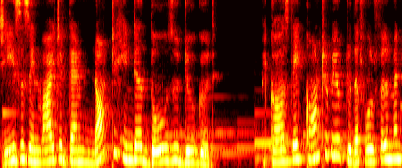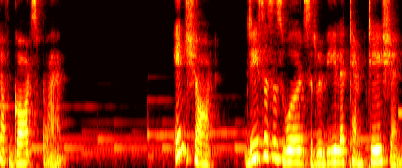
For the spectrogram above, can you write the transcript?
Jesus invited them not to hinder those who do good because they contribute to the fulfillment of God's plan. In short, Jesus' words reveal a temptation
